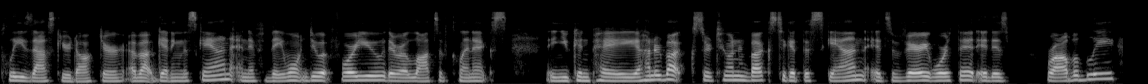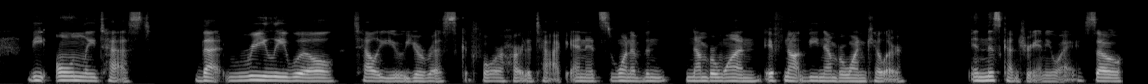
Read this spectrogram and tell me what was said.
please ask your doctor about getting the scan. And if they won't do it for you, there are lots of clinics that you can pay 100 bucks or 200 bucks to get the scan. It's very worth it. It is probably the only test that really will tell you your risk for heart attack. And it's one of the number one, if not the number one killer in this country anyway. So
